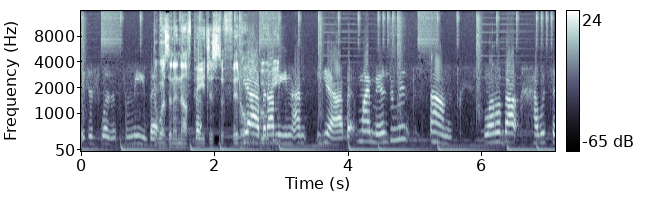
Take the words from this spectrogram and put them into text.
It just wasn't for me. But There wasn't enough but- pages to fit yeah, but I mean, I'm yeah, but my measurements, um, well, I'm about I would say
